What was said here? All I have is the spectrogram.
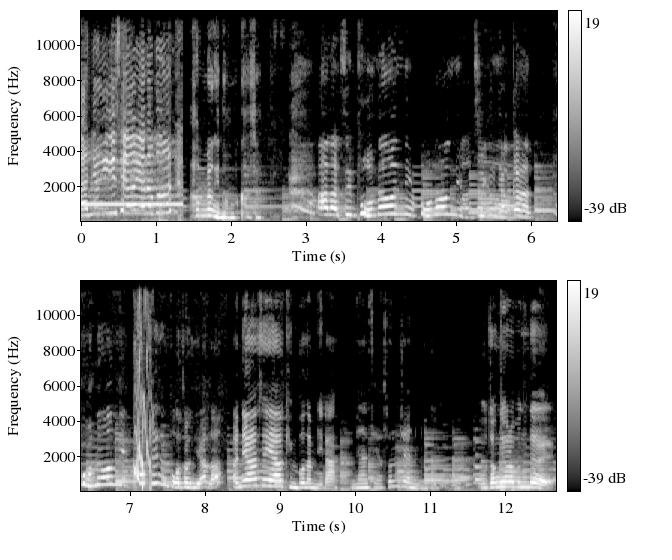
안녕히 계세요, 여러분. 한 명이 너무 커졌대. 아, 나 지금 보나 언니, 보나 언니 맞아. 지금 약간 보나 언니 커진 버전이야, 나? 안녕하세요, 김보나입니다. 안녕하세요, 손주연입니다. 우정 여러분들.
